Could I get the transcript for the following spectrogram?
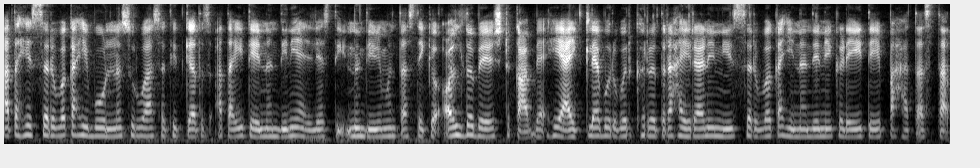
आता हे सर्व काही बोलणं सुरू असतं तितक्यातच आता इथे नंदिनी आलेली असती. नंदिनी म्हणत असते की ऑल द बेस्ट काव्या. हे ऐकल्याबरोबर खरं तर हैराणींनी सर्व काही नंदिनीकडे इथे पाहत असतात.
